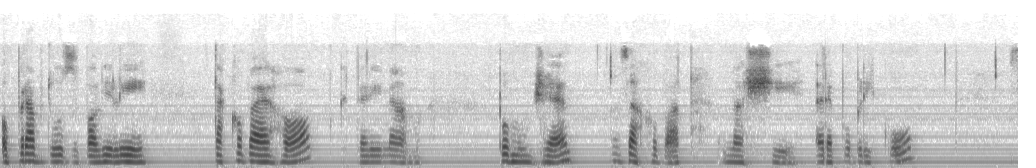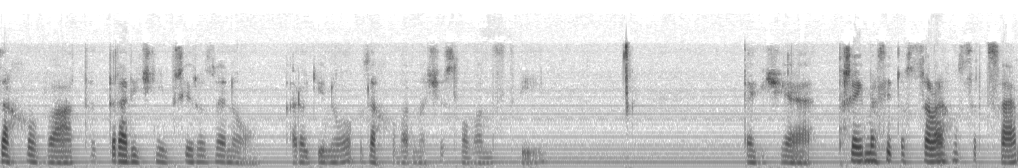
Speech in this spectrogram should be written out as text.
opravdu zvolili takového, který nám pomůže zachovat naši republiku, zachovat tradiční přirozenou rodinu, zachovat naše slovanství. Takže přejme si to z celého srdce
